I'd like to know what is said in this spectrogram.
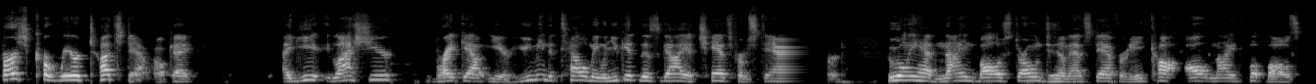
first career touchdown, okay? A year last year, breakout year. You mean to tell me when you get this guy a chance from Stanford, who only had 9 balls thrown to him at Stanford and he caught all 9 footballs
